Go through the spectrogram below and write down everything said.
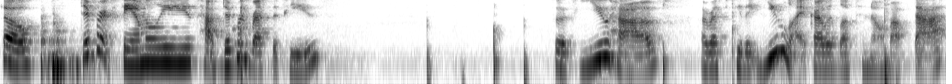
So, different families have different recipes. So, if you have a recipe that you like, I would love to know about that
